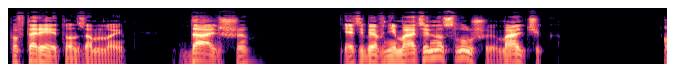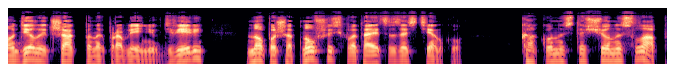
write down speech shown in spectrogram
Повторяет он за мной. Дальше. Я тебя внимательно слушаю, мальчик. Он делает шаг по направлению к двери, но, пошатнувшись, хватается за стенку. Как он истощен и слаб!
